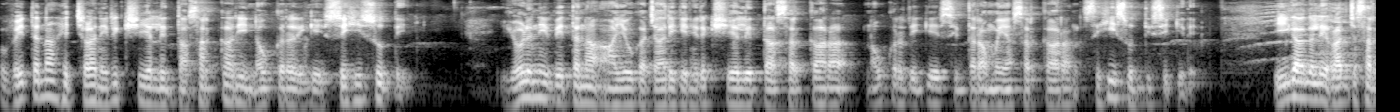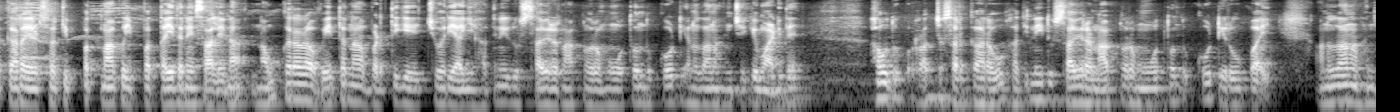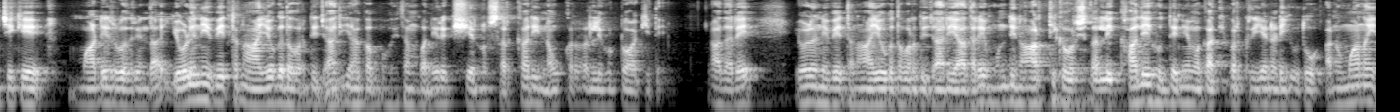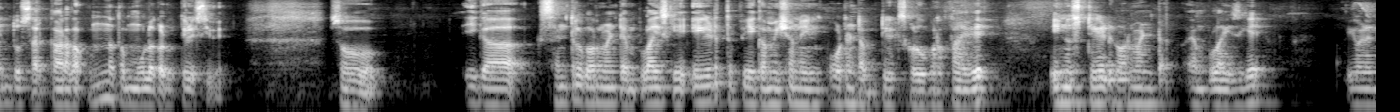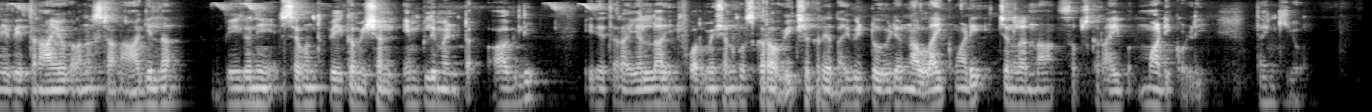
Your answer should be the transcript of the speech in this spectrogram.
ವೇತನ ಹೆಚ್ಚಳ ನಿರೀಕ್ಷೆಯಲ್ಲಿದ್ದ ಸರ್ಕಾರಿ ನೌಕರರಿಗೆ ಸಿಹಿ ಸುದ್ದಿ. ಏಳನೇ ವೇತನ ಆಯೋಗ ಜಾರಿಗೆ ನಿರೀಕ್ಷೆಯಲ್ಲಿದ್ದ ಸರ್ಕಾರ, ನೌಕರರಿಗೆ ಸಿದ್ದರಾಮಯ್ಯ ಸರ್ಕಾರ ಸಿಹಿ ಸುದ್ದಿ ಸಿಕ್ಕಿದೆ. ಈಗಾಗಲೇ ರಾಜ್ಯ ಸರ್ಕಾರ ಎರಡು ಸಾವಿರದ ಇಪ್ಪತ್ನಾಲ್ಕು, ಇಪ್ಪತ್ತೈದನೇ ಸಾಲಿನ ನೌಕರರ ವೇತನ ಬಡ್ತಿಗೆ ಹೆಚ್ಚುವರಿಯಾಗಿ ಹದಿನೈದು ಸಾವಿರ ನಾಲ್ಕುನೂರ ಮೂವತ್ತೊಂದು ಕೋಟಿ ಅನುದಾನ ಹಂಚಿಕೆ ಮಾಡಿದೆ. ಹೌದು, ರಾಜ್ಯ ಸರ್ಕಾರವು ಹದಿನೈದು ಸಾವಿರ ನಾಲ್ಕುನೂರ ಮೂವತ್ತೊಂದು ಕೋಟಿ ರೂಪಾಯಿ ಅನುದಾನ ಹಂಚಿಕೆ ಮಾಡಿರುವುದರಿಂದ ಏಳನೇ ವೇತನ ಆಯೋಗದ ವರದಿ ಜಾರಿಯಾಗಬಹುದೆಂಬ ನಿರೀಕ್ಷೆಯನ್ನು ಸರ್ಕಾರಿ ನೌಕರರಲ್ಲಿ ಹುಟ್ಟುಹಾಕಿದೆ. ಆದರೆ ಏಳನೇ ವೇತನ ಆಯೋಗದ ವರದಿ ಜಾರಿಯಾದರೆ ಮುಂದಿನ ಆರ್ಥಿಕ ವರ್ಷದಲ್ಲಿ ಖಾಲಿ ಹುದ್ದೆ ನೇಮಕಾತಿ ಪ್ರಕ್ರಿಯೆ ನಡೆಯುವುದು ಅನುಮಾನ ಎಂದು ಸರ್ಕಾರದ ಉನ್ನತ ಮೂಲಗಳು ತಿಳಿಸಿವೆ. ಸೊ ಈಗ ಸೆಂಟ್ರಲ್ ಗೌರ್ಮೆಂಟ್ ಎಂಪ್ಲಾಯೀಸ್ಗೆ ಏಡ್ತ್ ಪೇ ಕಮಿಷನ್ ಇಂಪಾರ್ಟೆಂಟ್ ಅಪ್ಡೇಟ್ಸ್ಗಳು ಬರ್ತಾ ಇವೆ. ಇನ್ನು ಸ್ಟೇಟ್ ಗೌರ್ಮೆಂಟ್ ಎಂಪ್ಲಾಯೀಸ್ಗೆ ಏಳನೇ ವೇತನ ಆಯೋಗ ಅನುಷ್ಠಾನ ಆಗಿಲ್ಲ. ಬೇಗನೆ ಸೆವೆಂತ್ ಪೇ ಕಮಿಷನ್ ಇಂಪ್ಲಿಮೆಂಟ್ ಆಗಲಿ, ಇದೇ ಥರ ಎಲ್ಲ ಇನ್ಫಾರ್ಮೇಷನ್ಗೋಸ್ಕರ ವೀಕ್ಷಕರೇ ದಯವಿಟ್ಟು ವಿಡಿಯೋನ ಲೈಕ್ ಮಾಡಿ ಚಾನಲನ್ನು ಸಬ್ಸ್ಕ್ರೈಬ್ ಮಾಡಿಕೊಳ್ಳಿ. Thank you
